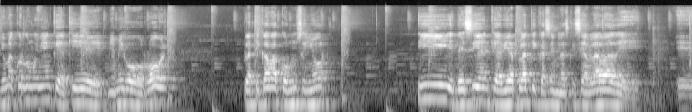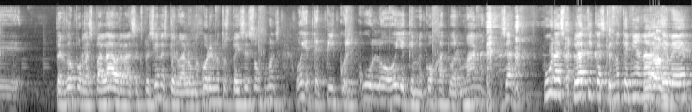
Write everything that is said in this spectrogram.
Yo me acuerdo muy bien que aquí eh, mi amigo Robert platicaba con un señor y decían que había pláticas en las que se hablaba de, perdón por las palabras, las expresiones, pero a lo mejor en otros países son comunes, oye, te pico el culo, oye, que me coja tu hermana. O sea, puras pláticas que no tenían nada Puras- que ver,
